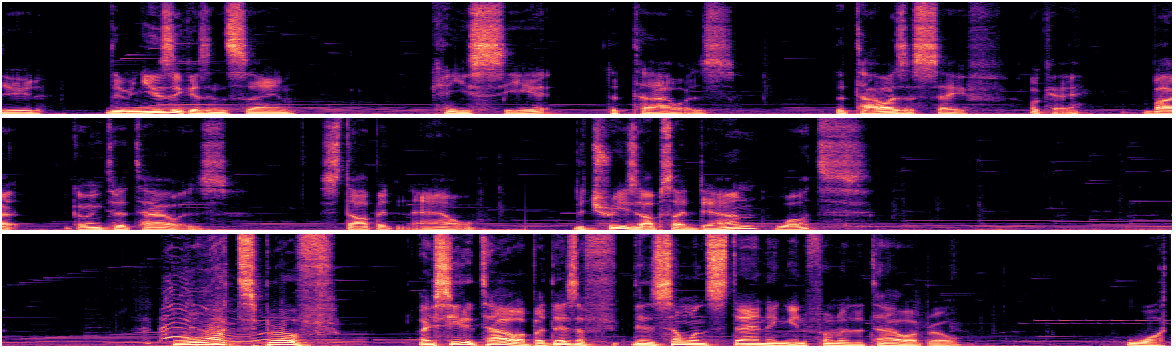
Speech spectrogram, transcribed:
Dude, the music is insane. Can you see it? The towers. The towers are safe. Okay. But going to the towers. Stop it now. The trees are upside down? What? What, bruv? I see the tower, but there's a there's someone standing in front of the tower, bro. What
